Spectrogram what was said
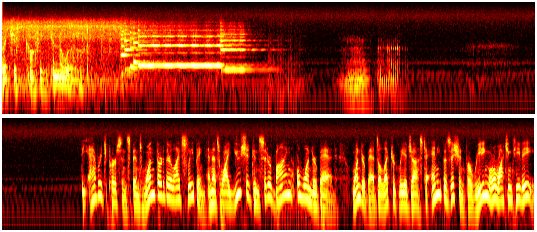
richest coffee in the world. Average person spends one third of their life sleeping, and that's why you should consider buying a Wonder Bed. Wonder Beds electrically adjust to any position for reading or watching TV,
